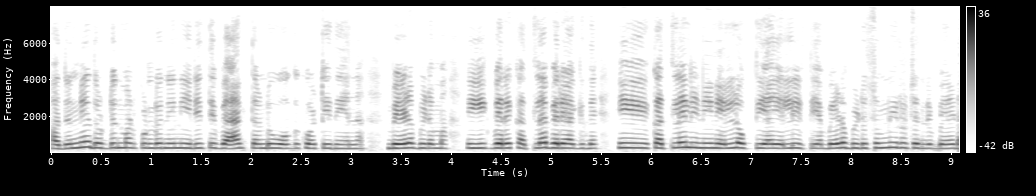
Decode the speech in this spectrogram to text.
ಅದನ್ನೇ ದೊಡ್ಡದು ಮಾಡ್ಕೊಂಡು ನೀನು ಈ ರೀತಿ ಬ್ಯಾಗ್ ತಂದು ಹೋಗಕ್ಕೆ ಹೊಟ್ಟಿದೆಯಲ್ಲ ಬೇಡ ಬಿಡಮ್ಮ ಈಗ ಬೇರೆ ಕತ್ಲೆ ಬೇರೆ ಆಗಿದೆ. ಈ ಕತ್ಲೆಯಲ್ಲಿ ನೀನು ಎಲ್ಲಿ ಹೋಗ್ತೀಯಾ ಎಲ್ಲಿ ಇರ್ತೀಯಾ? ಬೇಡ ಬಿಡು ಸುಮ್ಮನಿರು ಚಂದ್ರಿ ಬೇಡ.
